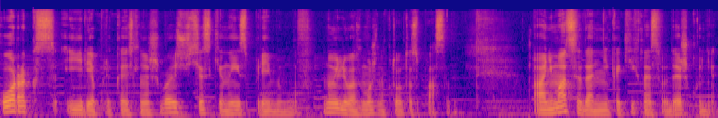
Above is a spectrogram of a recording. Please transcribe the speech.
Коракс и реплика, если не ошибаюсь, все скины из премиумов. Ну или, возможно, кто-то с пасом. А анимации, да, никаких на СВДшку нет.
